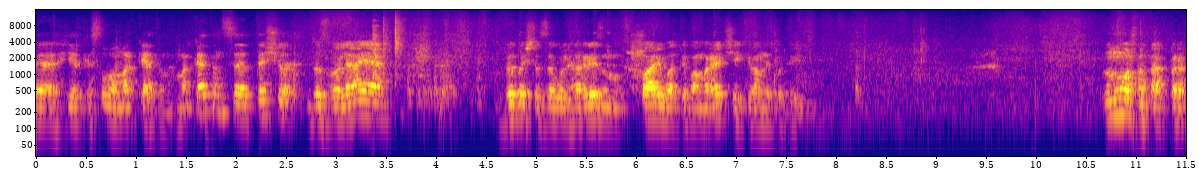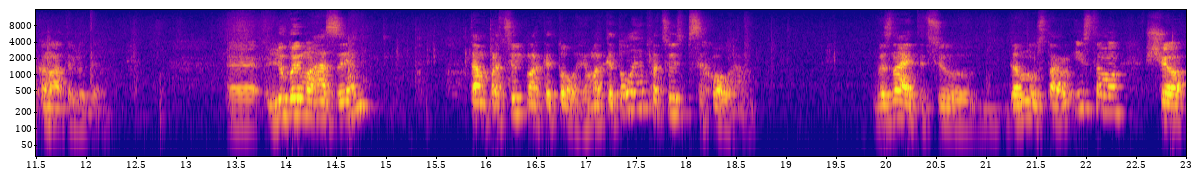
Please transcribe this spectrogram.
е, є таке слово маркетинг. Маркетинг це те, що дозволяє, вибачте за вульгаризм, впарювати вам речі, які вам не потрібні. Ну, можна так переконати людину. Е, Любий магазин, там працюють маркетологи. Маркетологи працюють з психологами. Ви знаєте цю давну стару істину, що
